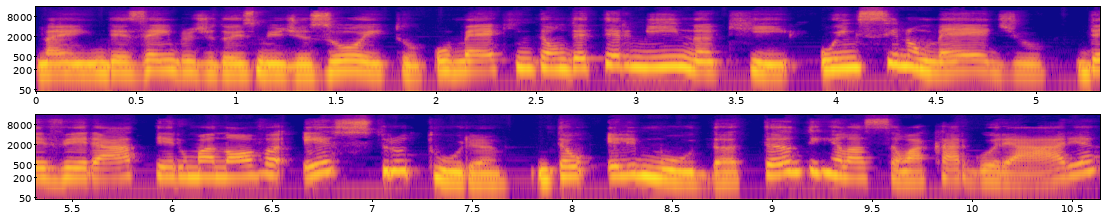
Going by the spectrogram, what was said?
né, em dezembro de 2018, o MEC então determina que o ensino médio deverá ter uma nova estrutura. Então, ele muda tanto em relação à carga horária,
